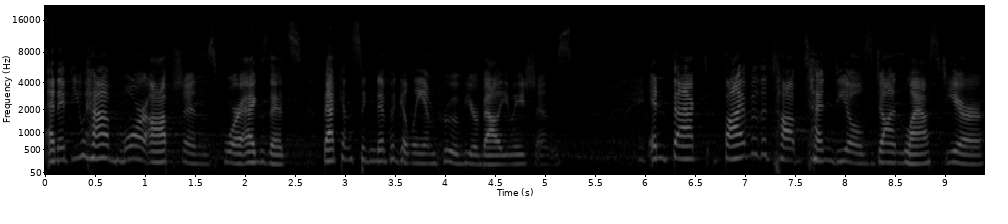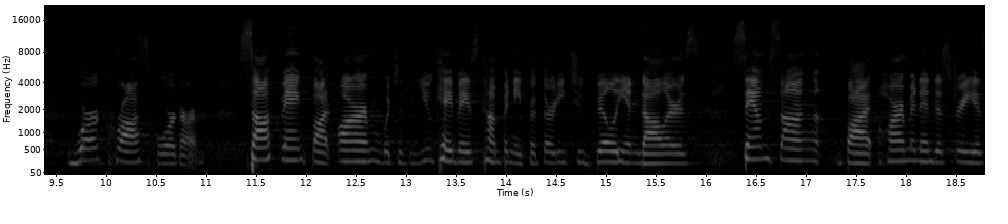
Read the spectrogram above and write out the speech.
And if you have more options for exits, that can significantly improve your valuations. In fact, five of the top 10 deals done last year were cross border. SoftBank bought ARM, which is a UK based company, for $32 billion. Samsung bought Harman Industries.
